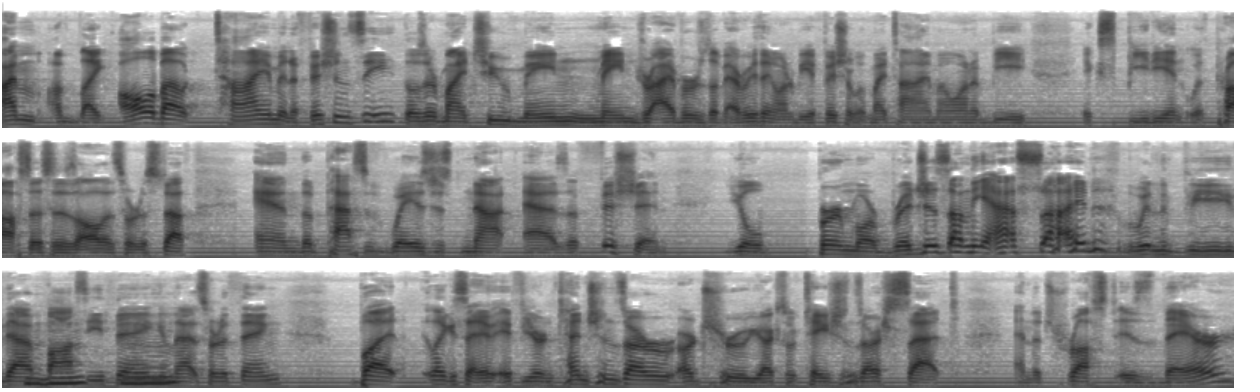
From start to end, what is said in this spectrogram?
I'm, I'm like all about time and efficiency. Those are my two main main drivers of everything. I want to be efficient with my time. I want to be expedient with processes, all that sort of stuff. And the passive way is just not as efficient. You'll burn more bridges on the ass side, would be that mm-hmm. bossy thing and mm-hmm. that sort of thing. But like I said, if your intentions are, are true, your expectations are set, and the trust is there,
